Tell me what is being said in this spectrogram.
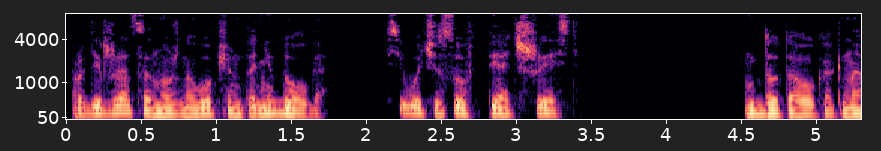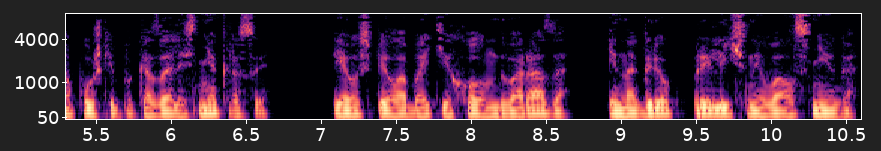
Продержаться нужно, в общем-то, недолго. Всего часов пять-шесть. До того, как на опушке показались некросы, я успел обойти холм два раза и нагреб приличный вал снега.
